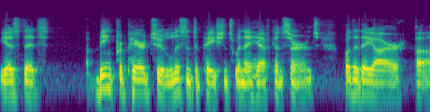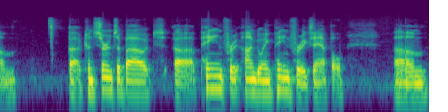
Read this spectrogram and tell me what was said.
is that being prepared to listen to patients when they have concerns, whether they are um, uh, concerns about uh, pain for ongoing pain, for example. Um,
